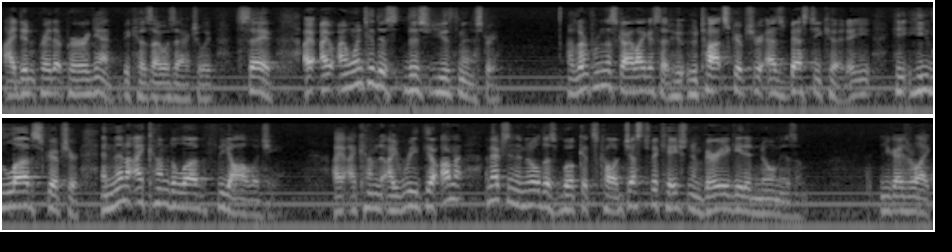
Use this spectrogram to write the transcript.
I didn't pray that prayer again because I was actually saved. I, I, I went to this, this youth ministry. I learned from this guy, like I said, who, who taught Scripture as best he could. He, he, he loved Scripture. And then I come to love theology. I, I come to, I read, the, I'm, I'm actually in the middle of this book. It's called Justification and Variegated Nomism. And you guys are like,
